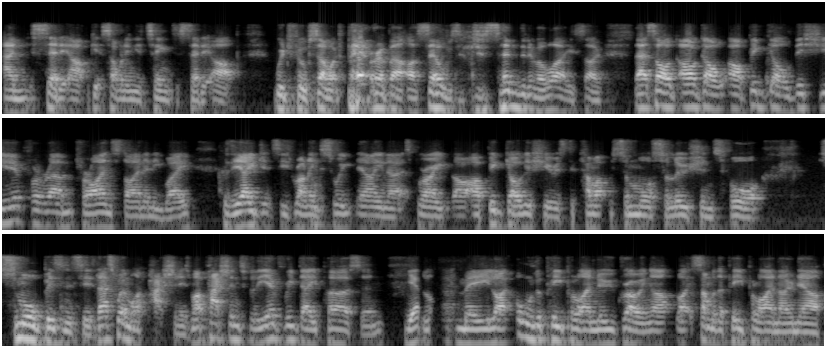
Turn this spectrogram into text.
and set it up, get someone in your team to set it up, we'd feel so much better about ourselves than just sending them away. So that's our, our goal, our big goal this year for um, for Einstein anyway, because the agency's running sweet now. You know, it's great. Our, our, big goal this year is to come up with some more solutions for small businesses. That's where my passion is. My passion's for the everyday person, yep. like me, like all the people I knew growing up, like some of the people I know now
